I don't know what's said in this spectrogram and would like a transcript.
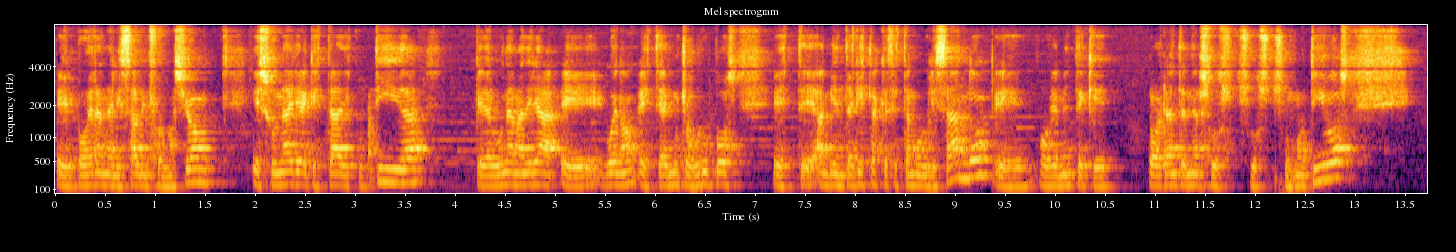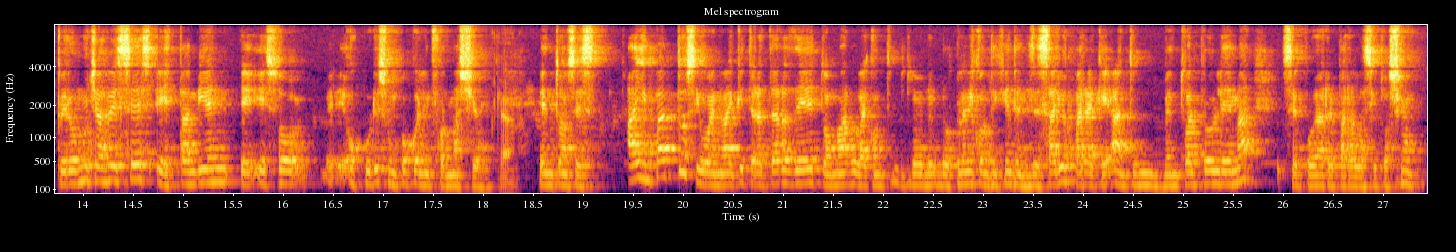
el poder analizar la información. Es un área que está discutida, que de alguna manera, eh, bueno, este, hay muchos grupos este, ambientalistas que se están movilizando, eh, obviamente que podrán tener sus, sus, motivos, pero muchas veces eh, también eso oscurece un poco la información. Entonces, hay impactos y bueno, hay que tratar de tomar los planes contingentes necesarios para que ante un eventual problema se pueda reparar la situación.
